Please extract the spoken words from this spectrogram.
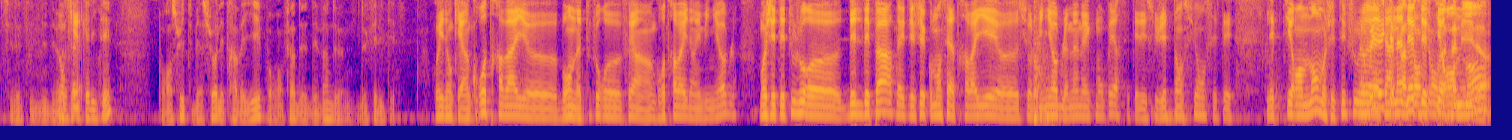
C'est des, raisins de qualité. Pour ensuite, bien sûr, les travailler pour en faire des vins de, qualité. Oui, donc il y a un gros travail. Euh, bon, on a toujours euh, fait un gros travail dans les vignobles. Moi, j'étais toujours, euh, dès le départ, j'ai commencé à travailler sur le vignoble, même avec mon père, c'était les sujets de tension, c'était les petits rendements. Moi, j'étais toujours ah un adepte des petits rendements.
